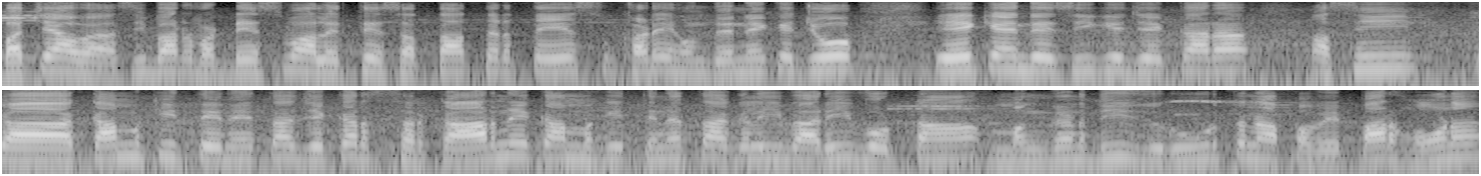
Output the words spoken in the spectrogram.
ਬਚਿਆ ਹੋਇਆ ਸੀ। ਪਰ ਵੱਡੇ ਸਵਾਲ ਇੱਥੇ ਸੱਤਾ ਧਿਰ ਤੇ ਇਸ ਖੜੇ ਹੁੰਦੇ ਨੇ ਕਿ ਜੋ ਇਹ ਕਹਿੰਦੇ ਸੀ ਕਿ ਜੇਕਰ ਅਸੀਂ ਕੰਮ ਕੀਤੇ ਨੇ ਤਾਂ ਜੇਕਰ ਸਰਕਾਰ ਨੇ ਕੰਮ ਕੀਤੇ ਨੇ ਤਾਂ ਅਗਲੀ ਵਾਰੀ ਵੋਟਾਂ ਮੰਗਣ ਦੀ ਜ਼ਰੂਰਤ ਨਾ ਪਵੇ। ਪਰ ਹੁਣ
